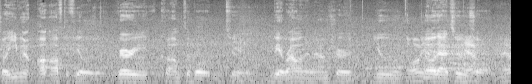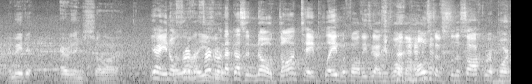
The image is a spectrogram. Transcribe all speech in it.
So even off the field, it's very comfortable to be around them, and I'm sure you Oh, yeah. know that too. Yep, So yep. it made everything just a lot. Yeah, you know, for, every- for everyone that doesn't know, Dante played with all these guys as well. The host of the Soccer Report,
